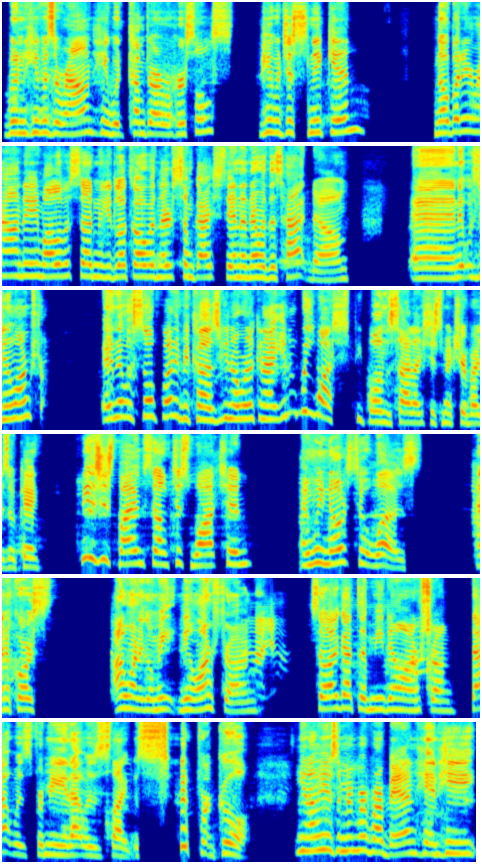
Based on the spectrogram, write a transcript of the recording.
When he was around, he would come to our rehearsals. He would just sneak in, nobody around him. All of a sudden, you'd look over and there's some guy standing there with his hat down, and it was Neil Armstrong. And it was so funny because, you know, we're looking at, you know, we watch people on the sidelines just to make sure everybody's okay. He was just by himself, just watching, and we noticed who it was. And of course, I want to go meet Neil Armstrong. So I got to meet Neil Armstrong. That was for me, that was like super cool. You know, he was a member of our band and he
